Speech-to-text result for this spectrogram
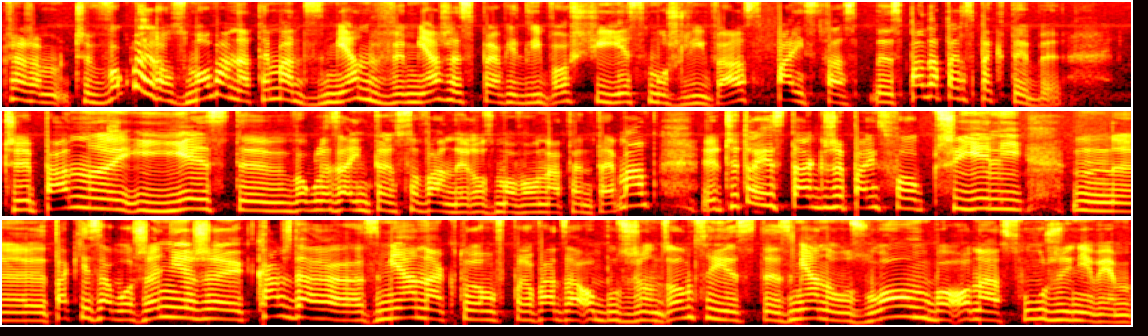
przepraszam, czy w ogóle rozmowa na temat zmian w wymiarze sprawiedliwości jest możliwa z państwa, z pana perspektywy? Czy pan jest w ogóle zainteresowany rozmową na ten temat? Czy to jest tak, że państwo przyjęli takie założenie, że każda zmiana, którą wprowadza obóz rządzący jest zmianą złą, bo ona służy, nie wiem,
